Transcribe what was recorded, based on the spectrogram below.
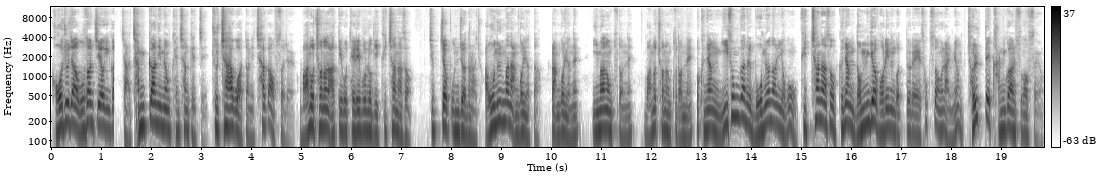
거주자 우선 지역인가? 자 잠깐이면 괜찮겠지. 주차하고 왔더니 차가 없어져요. 15,000원 아끼고 대리 부르기 귀찮아서 직접 운전을 하죠. 아, 오늘만 안 걸렸다. 안 걸렸네? 2만원 굳었네 15,000원 굳었네. 그냥 이 순간을 모면하려고 귀찮아서 그냥 넘겨버리는 것들의 속성을 알면 절대 간과할 수가 없어요.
